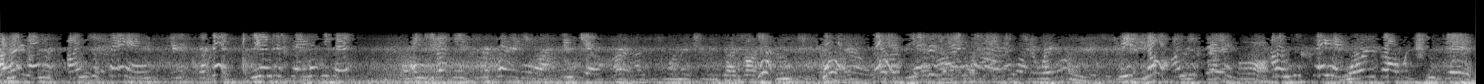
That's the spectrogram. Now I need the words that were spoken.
I'm, I'm, I'm just saying, you're, we're good. We understand what we did, and you don't need to record anymore. Thank you. Alright, I just wanna make sure you guys aren't. No, no, we understand what happened. Get away from me. We, no, I'm just saying. I'm just saying. Worry about what you did.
